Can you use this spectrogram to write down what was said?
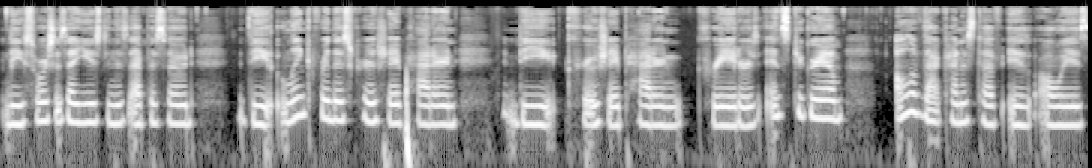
the sources I used in this episode, the link for this crochet pattern, the crochet pattern creator's Instagram, all of that kind of stuff is always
